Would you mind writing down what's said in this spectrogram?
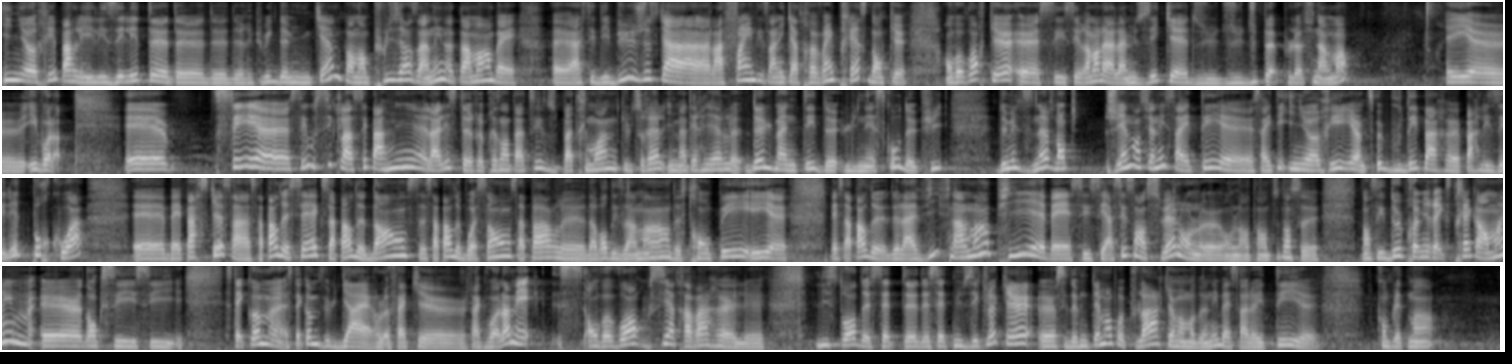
ignorée par les, élites de, République dominicaine pendant plusieurs années, notamment ben, euh, à ses débuts jusqu'à la fin des années 80 presque. Donc, on va voir que c'est vraiment la, musique du, peuple, finalement. Et voilà. Euh, c'est euh, aussi classé parmi la liste représentative du patrimoine culturel immatériel de l'humanité de l'UNESCO depuis 2019. Donc, je viens de mentionner, ça a été, euh, ça a été ignoré, un petit peu boudé par, euh, par les élites. Pourquoi? Euh, ben parce que ça, parle de sexe, ça parle de danse, ça parle de boisson, ça parle euh, d'avoir des amants, de se tromper et euh, ben, ça parle de, la vie finalement. Puis ben, c'est assez sensuel, on l'a entendu dans, ce, dans ces deux premiers extraits quand même. Donc c'était comme, comme vulgaire. Fait, que, voilà, mais on va voir aussi à travers l'histoire de cette, de cette musique-là que c'est devenu tellement populaire qu'à un moment donné, ben, ça a été complètement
